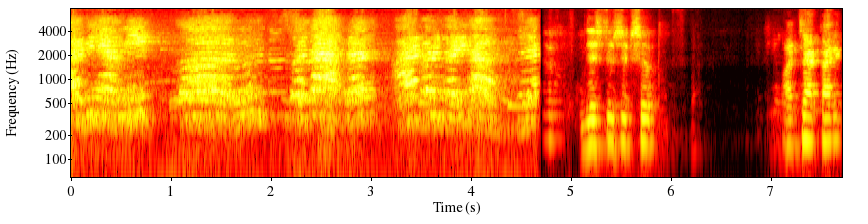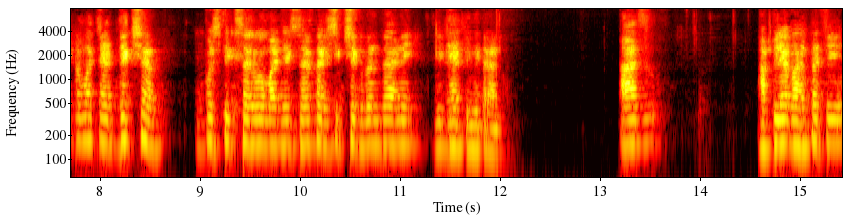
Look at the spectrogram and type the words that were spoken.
अधिनियमित करून स्वतः प्रत अर्पण करीत आहोत ज्येष्ठ शिक्षक. आजच्या कार्यक्रमाचे अध्यक्ष उपस्थित सर्व माझे सहकारी शिक्षक वृंद आणि विद्यार्थी मित्रांनो. आज आपल्या भारताचे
